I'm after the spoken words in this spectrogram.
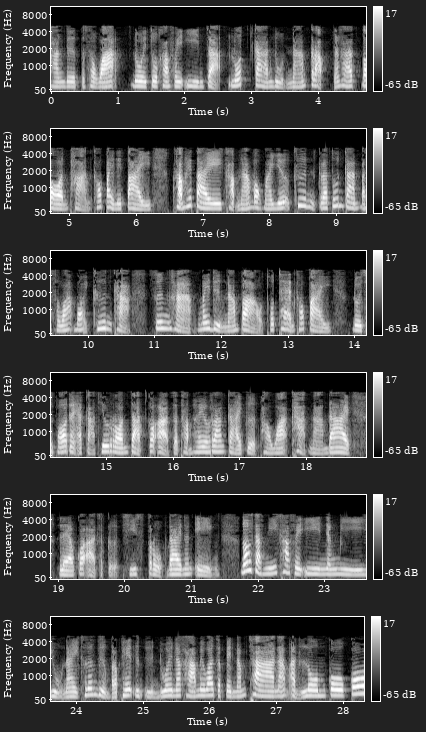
ทางเดินปัสสาวะโดยตัวคาเฟอีนจะลดการดูดน้ำกลับนะคะ ตอนผ่านเข้าไปในไตทำให้ไตขับน้ำออกมาเยอะขึ้น กระตุ้นการปัสสาวะบ่อยขึ้นค่ะ ซึ่งหากไม่ดื่มน้ำเปล่าทดแทนเข้าไป โดยเฉพาะในอากาศที่ร้อนจัดก็อาจจะทำให้ร่างกายเกิดภาวะขาดน้ำได้ แล้วก็อาจจะเกิดฮิสโตรกได้นั่นเอง นอกจากนี้คาเฟอีนยังมีอยู่ในเครื่องดื่มประเภทอื่น ๆ ด้วยนะคะ ไม่ว่าจะเป็นน้ำชา น้ำอัดลม โกโก้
